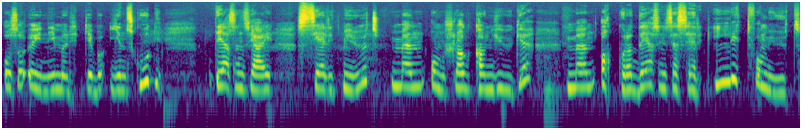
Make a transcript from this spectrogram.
og så øyne i mørket i en skog. Det syns jeg ser litt mye ut, men omslag kan ljuge. Men akkurat det syns jeg ser litt for mye ut.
